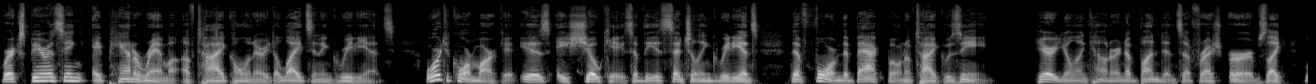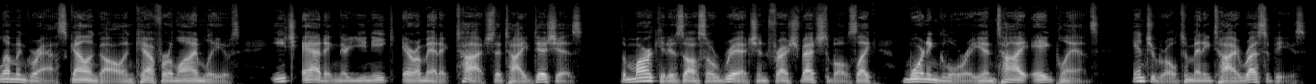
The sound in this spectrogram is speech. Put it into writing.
we're experiencing a panorama of Thai culinary delights and ingredients. Or Tor Kor Market is a showcase of the essential ingredients that form the backbone of Thai cuisine. Here you'll encounter an abundance of fresh herbs like lemongrass, galangal, and kaffir lime leaves, each adding their unique aromatic touch to Thai dishes. The market is also rich in fresh vegetables like morning glory and Thai eggplants, integral to many Thai recipes.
